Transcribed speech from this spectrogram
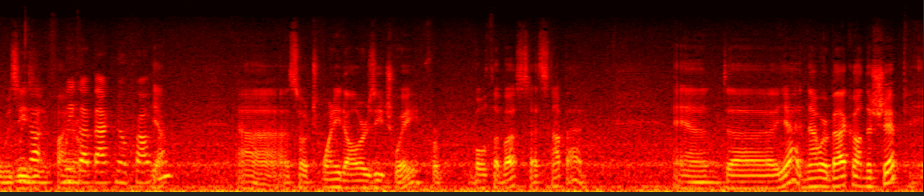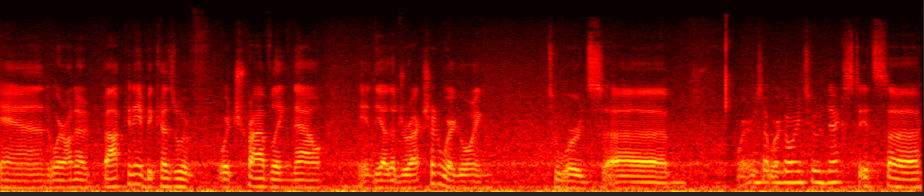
it was We easy got, to find. we got back no problem. Uh, so twenty dollars each way for both of us. That's not bad. And uh, yeah, now we're back on the ship, and we're on a balcony because we're we're traveling now in the other direction. We're going towards um, where is it? We're going to next. It's uh,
